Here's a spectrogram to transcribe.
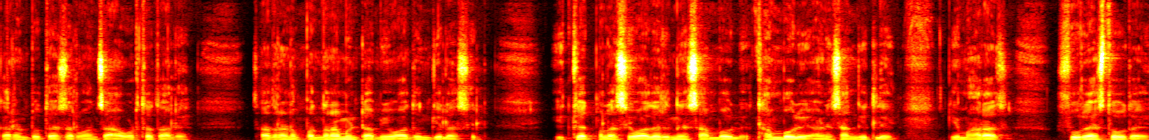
कारण तो त्या सर्वांचा आवडता ताल आहे. साधारण पंधरा मिनटं आम्ही वादन केलं असेल. इतक्यात मला सेवाधारीने सांभवले थांबवले आणि सांगितले की महाराज सूर्यास्त होत आहे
